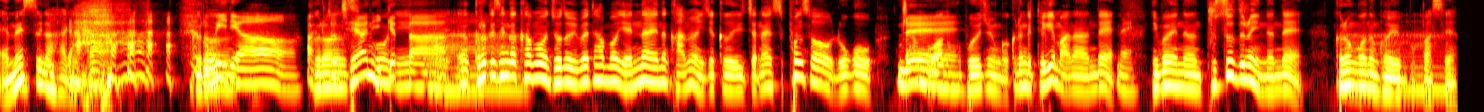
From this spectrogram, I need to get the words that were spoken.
MS가 하니까 그런 오히려 아, 좀 제한이 스폰이- 있겠다. 예, 그렇게 생각하면 저도 이벤트 한번 옛날에는 가면 이제 그 있잖아요 스폰서 로고 쫙 네. 모아놓고 보여주는 거 그런 게 되게 많았는데 네. 이번에는 부스들은 있는데 그런 거는 거의 아. 못 봤어요.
